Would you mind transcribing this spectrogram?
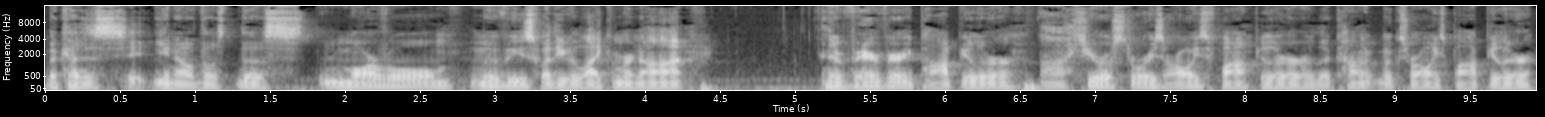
because you know those those marvel movies whether you like them or not they're very very popular. Uh, hero stories are always popular. The comic books are always popular.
